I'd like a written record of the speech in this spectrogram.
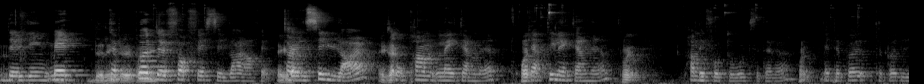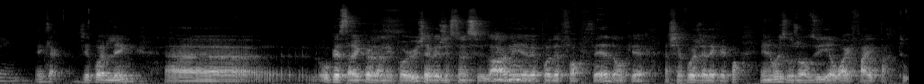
De ligne. Mais tu n'as pas de forfait cellulaire, en fait. Tu as un cellulaire pour prendre l'Internet, capter l'Internet. Prendre des photos, etc. Mais tu n'as pas, pas, de ligne. Exact. J'ai pas de ligne. Euh, au Costa Rica, j'en ai pas eu. J'avais juste un cellulaire, mais il n'y avait pas de forfait. Donc, euh, à chaque fois, j'allais répondre. Et nous, aujourd'hui, il y a Wi-Fi partout.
